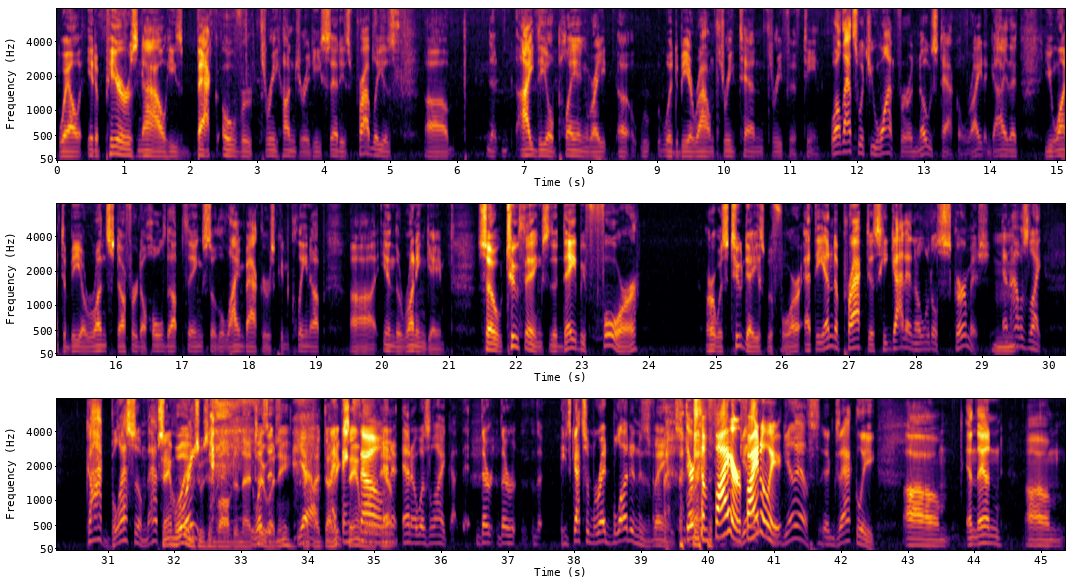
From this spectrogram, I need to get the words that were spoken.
Well, it appears now he's back over 300. He said he's probably his uh, n- ideal playing rate uh, would be around 310, 315. Well, that's what you want for a nose tackle, right? A guy that you want to be a run stuffer to hold up things so the linebackers can clean up uh, in the running game. So, two things. The day before, or it was two days before, at the end of practice, he got in a little skirmish. And I was like, God bless him. That's Sam great. Williams was involved in that too, was wasn't he? Yeah. I, I, I I think, think Sam so. was. And it, and it was like, they're, they're, the he's got some red blood in his veins. There's some fire, Yeah, finally. Yes, exactly. Um, and then um,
